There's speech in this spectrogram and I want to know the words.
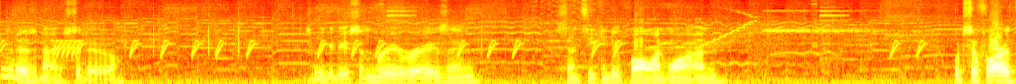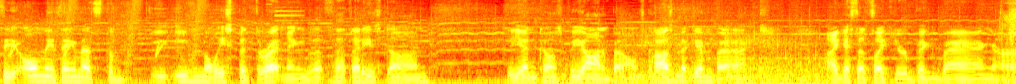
It is nice to do. So we could do some re-raising. Since he can do Fallen 1. Which so far is the only thing that's the even the least bit threatening that, that, that he's done. The end comes beyond balance. Cosmic Impact. I guess that's like your Big Bang or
